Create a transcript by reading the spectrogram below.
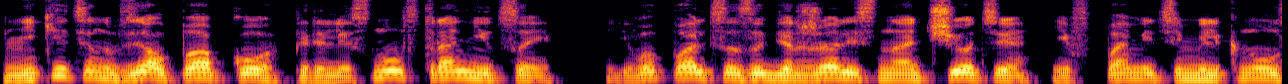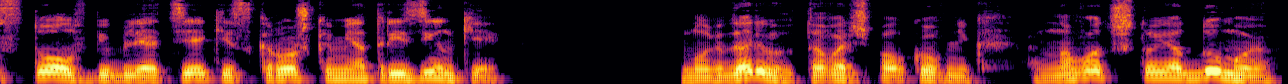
Никитин взял папку, перелистнул страницы. Его пальцы задержались на отчете, и в памяти мелькнул стол в библиотеке с крошками от резинки. «Благодарю, товарищ полковник, но вот что я думаю,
